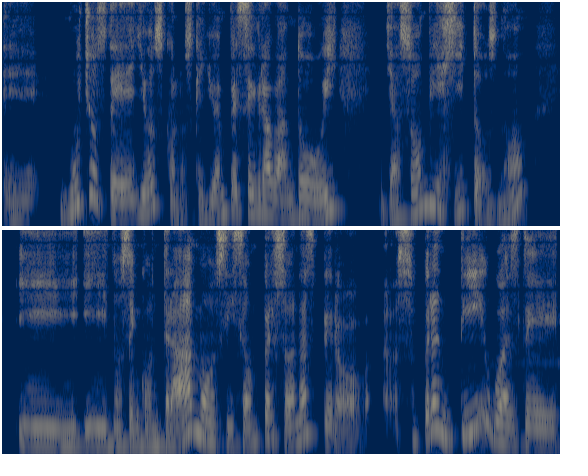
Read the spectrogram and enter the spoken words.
eh, muchos de ellos con los que yo empecé grabando hoy ya son viejitos, ¿no? Y, y nos encontramos y son personas, pero súper antiguas de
